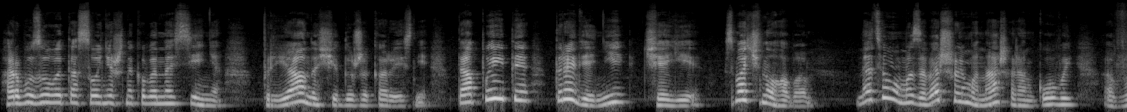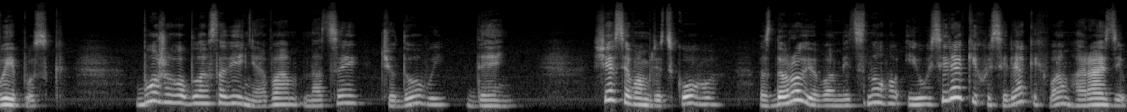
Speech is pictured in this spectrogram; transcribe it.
гарбузове та соняшникове насіння, прянощі дуже корисні та пийте трав'яні чаї. Смачного вам! На цьому ми завершуємо наш ранковий випуск. Божого благословення вам на цей чудовий день. Щастя вам людського, здоров'я вам міцного і усіляких усіляких вам гараздів,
